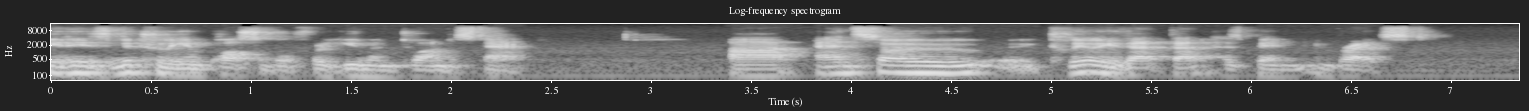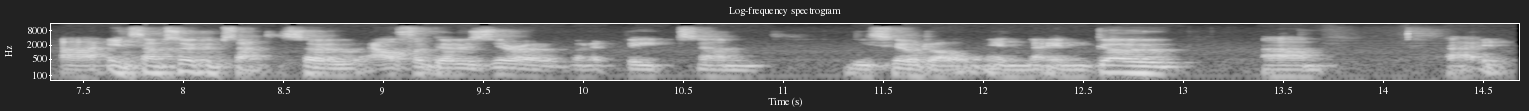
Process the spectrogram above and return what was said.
it is literally impossible for a human to understand. Uh, and so clearly that, that has been embraced uh, in some circumstances. So AlphaGo Zero, when it beat um, Lee Sedol in, in Go, um, uh, it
